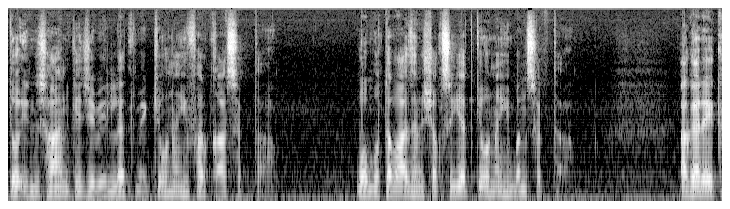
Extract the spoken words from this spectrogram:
تو انسان کی جبلت میں کیوں نہیں فرق آ سکتا؟ وہ متوازن شخصیت کیوں نہیں بن سکتا؟ اگر ایک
